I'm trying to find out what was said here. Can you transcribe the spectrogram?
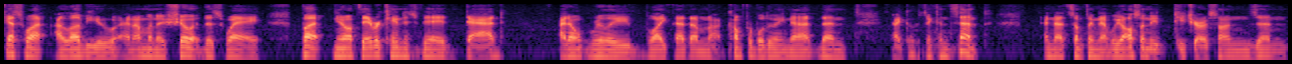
guess what? I love you, and I'm going to show it this way. But you know, if they ever came to say, Dad, I don't really like that. I'm not comfortable doing that. Then that goes to consent, and that's something that we also need to teach our sons and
